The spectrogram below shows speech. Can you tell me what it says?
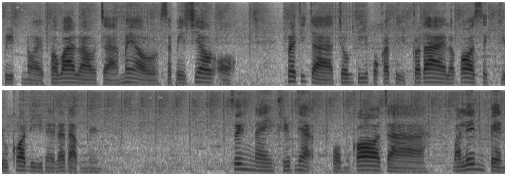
บริดหน่อยเพราะว่าเราจะไม่เอาสเปเชียลออก เพื่อที่จะโจมตีปกติก็ได้ แล้วก็สกิลก็ดีในระดับหนึ่ง ซึ่งในคลิปเนี่ยผมก็จะ มาเล่นเป็น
